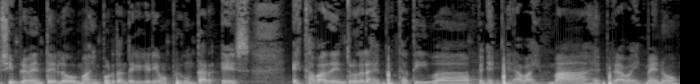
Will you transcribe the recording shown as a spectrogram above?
simplemente lo más importante que queríamos preguntar es, ¿estaba dentro de las expectativas? ¿Esperabais más? ¿Esperabais menos?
